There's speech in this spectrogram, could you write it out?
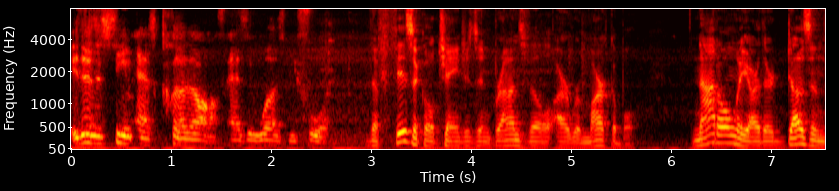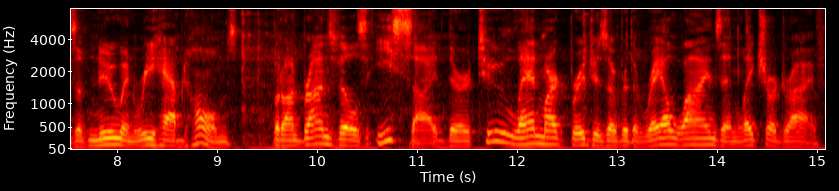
It doesn't seem as cut off as it was before. The physical changes in Bronzeville are remarkable. Not only are there dozens of new and rehabbed homes, but on Bronzeville's east side, there are two landmark bridges over the rail lines and Lakeshore Drive.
